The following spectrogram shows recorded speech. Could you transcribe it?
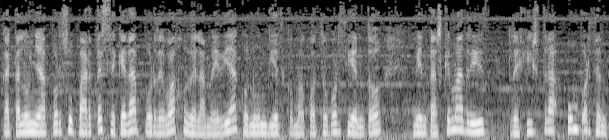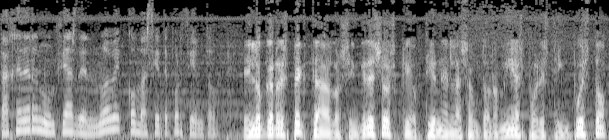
Cataluña, por su parte, se queda por debajo de la media con un 10,4%, mientras que Madrid registra un porcentaje de renuncias del 9,7%. En lo que respecta a los ingresos que obtienen las autonomías por este impuesto,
